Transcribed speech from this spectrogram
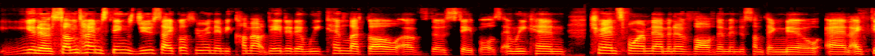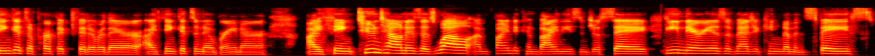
you know, sometimes things do cycle through and they become outdated and we can let go of those staples and we can transform them and evolve them into something new. And I think it's a perfect fit over there. I think it's a no brainer. I think Toontown is as well. I'm fine to combine these and just say themed areas of Magic Kingdom and space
